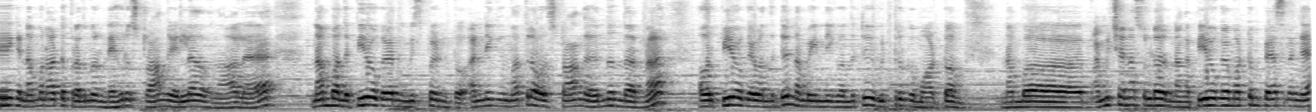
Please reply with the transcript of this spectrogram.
இன்னைக்கு நம்ம நாட்டு பிரதமர் நெஹ்ரு ஸ்ட்ராங்காக இல்லாததுனால நம்ம அந்த பிஓகே மிஸ் பண்ணிட்டோம். அன்னைக்கு மாத்திரம் அவர் ஸ்ட்ராங்காக இருந்திருந்தாருன்னா அவர் பிஓகே வந்துட்டு நம்ம இன்னைக்கு வந்துட்டு விட்டுருக்க மாட்டோம். நம்ம அமித்ஷா என்ன சொல்கிறார் நாங்கள் பிஓகே மட்டும் பேசலைங்க.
